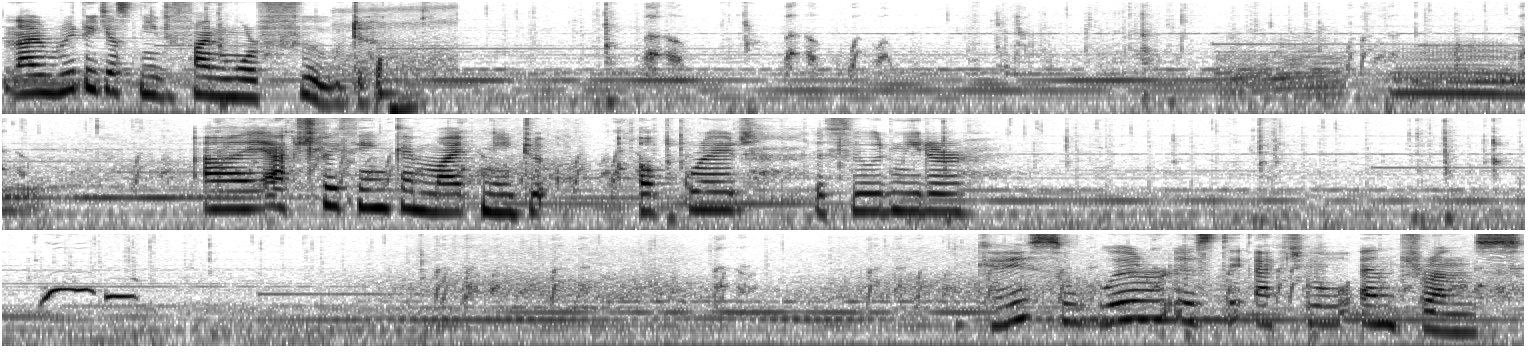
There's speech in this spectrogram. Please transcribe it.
And I really just need to find more food. I actually think I might need to upgrade the food meter. Okay, so where is the actual entrance?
